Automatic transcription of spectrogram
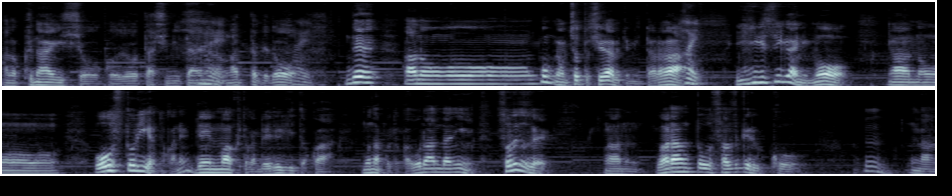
あの宮内省御用達みたいなのがあったけど、はい。で、あのー今回もちょっと調べてみたら、はい。イギリス以外にも、あのーオーストリアとかねデンマークとかベルギーとかモナコとかオランダにそれぞれあのワラントを授けるこうん。う、あのー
